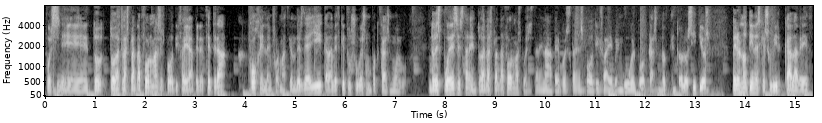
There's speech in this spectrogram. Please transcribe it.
pues eh, to todas las plataformas, Spotify, Apple, etcétera, cogen la información desde allí cada vez que tú subes un podcast nuevo. Entonces puedes estar en todas las plataformas, puedes estar en Apple, puedes estar en Spotify, en Google Podcast, en, en todos los sitios, pero no tienes que subir cada vez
